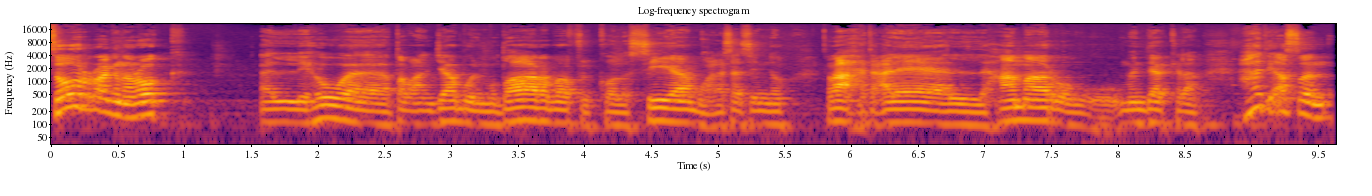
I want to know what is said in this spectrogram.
ثور راجناروك اللي هو طبعا جابوا المضاربة في الكولوسيوم وعلى أساس إنه راحت عليه ال hammer ومن ذا الكلام. هذه أصلا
